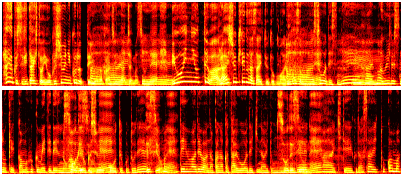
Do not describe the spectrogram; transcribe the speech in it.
早く知りたい人は翌週に来るっていうような感じになっちゃいますよね。はいえー、病院によっては来週来てくださいっていうところもありますもんね。そうですね。うん、はい、まあウイルスの結果も含めて出るのが、まあ、翌週以降ということで、ですよね、まあ、電話ではなかなか対応はできないと思うので、そうですよね。はい、来てくださいとか、まあ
